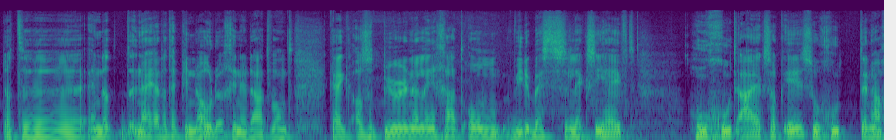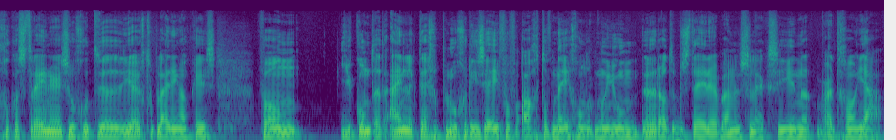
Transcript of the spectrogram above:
Dat, eh, en dat, nou ja, dat heb je nodig inderdaad. Want kijk, als het puur en alleen gaat om wie de beste selectie heeft. Hoe goed Ajax ook is, hoe goed Ten Hag ook als trainer is, hoe goed de, de jeugdopleiding ook is. Van, je komt uiteindelijk tegen ploegen die 7 of 8 of 900 miljoen euro te besteden hebben aan hun selectie. En waar het gewoon, ja,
